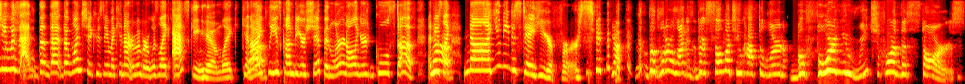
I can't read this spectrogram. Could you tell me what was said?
She was at the that that one chick whose name I cannot remember was like asking him, like, "Can I please come to your ship and learn all your cool stuff?" And he's like, "Nah, you need to stay here first. yeah the, the literal line is there's so much you have to learn before you reach for the stars.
